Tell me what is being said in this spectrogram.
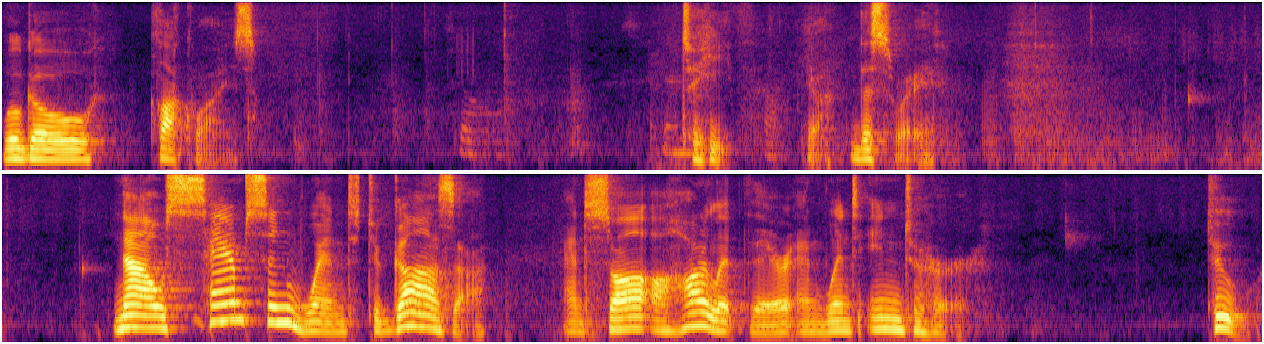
We'll go clockwise so, to Heath. Yeah, this way. Now Samson went to Gaza and saw a harlot there and went into her. 2.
